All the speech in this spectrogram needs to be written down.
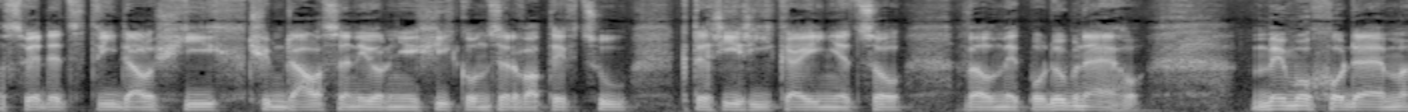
svědectví dalších, čím dál seniornějších konzervativců, kteří říkají něco velmi podobného. Mimochodem,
